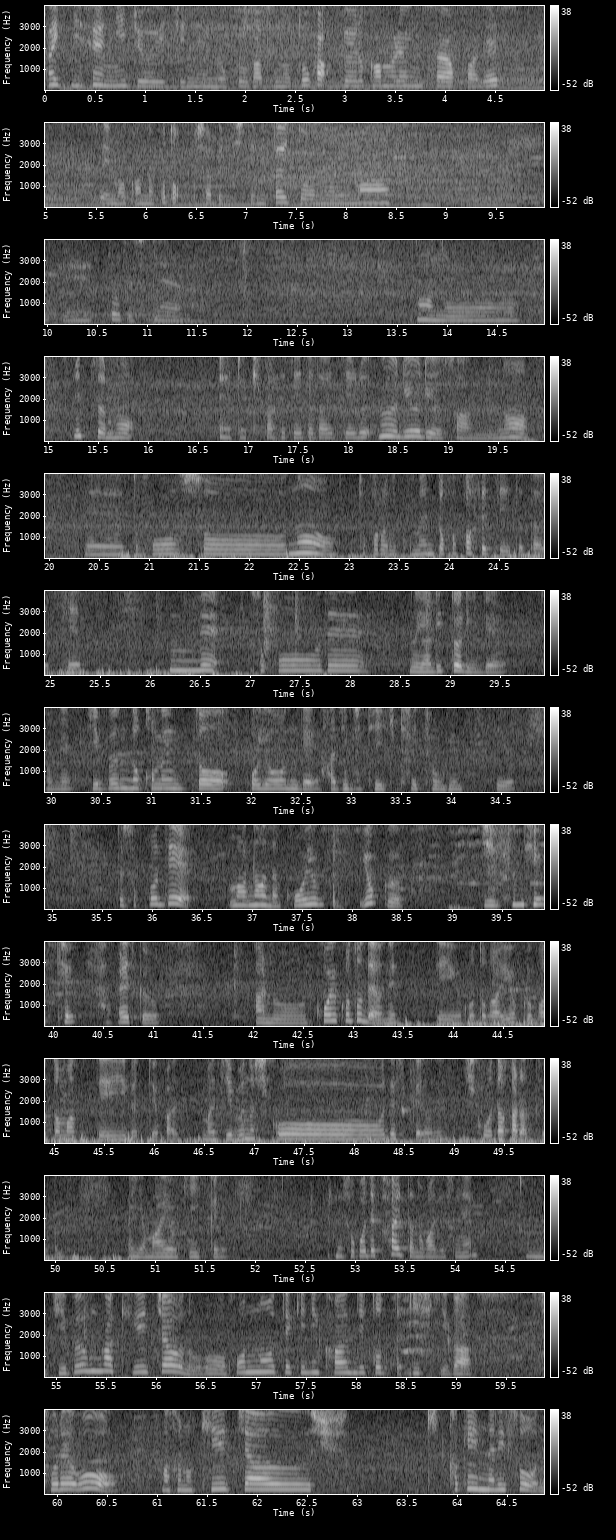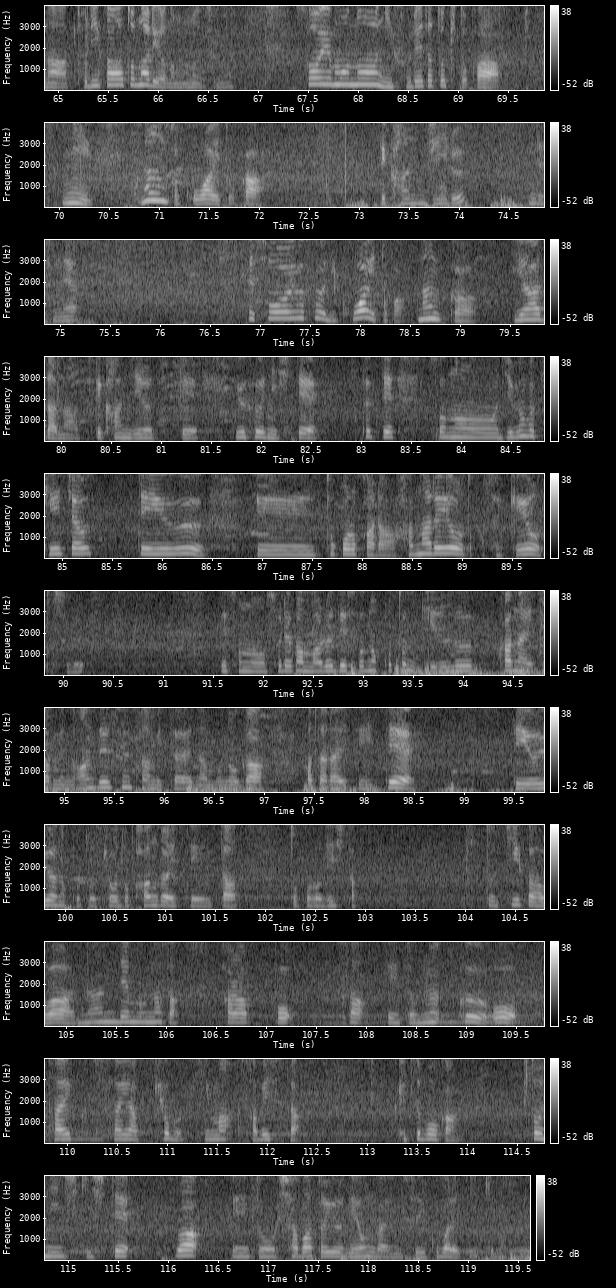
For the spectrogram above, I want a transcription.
はい、2021年6月の10日、ウェルカムレインさやかです。と今こんなことおしゃべりしてみたいと思います。えー、っとですね、あのーいつもえー、と聞かせていただいているムーリュウリュウさんの、えー、と放送のところにコメント書かせていただいてんでそこでのやり取りでの、ね、自分のコメントを読んで始めていきたいと思いますっていう。でそこでまあなんだこういうよく自分で言ってあれですけどあのこういうことだよねっていうことがよくまとまっているっていうか、まあ、自分の思考ですけどね。思考だからっていうかね。いや前置きいいけど。でそこで書いたのがですね自分が消えちゃうのを本能的に感じ取った意識がそれを、まあ、その消えちゃうきっかけになりそうなトリガーとなるようなものですよね。そういうものに触れた時とかになんか怖いとかって感じるんですね。でそういうふうに怖いとかなんか嫌だなって感じるっていうふうにしてそうやってその自分が消えちゃうっていう、えーところから離れようとか避けようとするでそのそれがまるでそのことに気づかないための安全センサーみたいなものが働いていてっていうようなことをちょうど考えていたところでした。と自我は何でもなさ空っぽさ、えー、と無空を退屈さや虚無暇寂しさ欠乏感と認識しては、えー、とシャバというネオン街に吸い込まれていきます。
